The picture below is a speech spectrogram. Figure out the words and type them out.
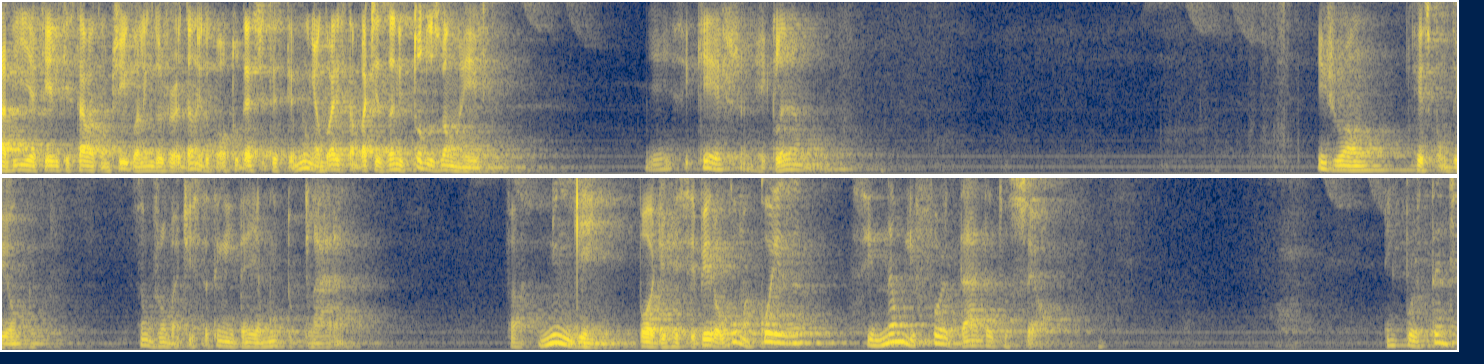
Rabi, aquele que estava contigo além do Jordão e do qual tu deste testemunho, agora está batizando e todos vão a ele. E se queixam, reclamam. E João respondeu: São João Batista tem a ideia muito clara Fala, ninguém pode receber alguma coisa se não lhe for dada do céu. É importante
